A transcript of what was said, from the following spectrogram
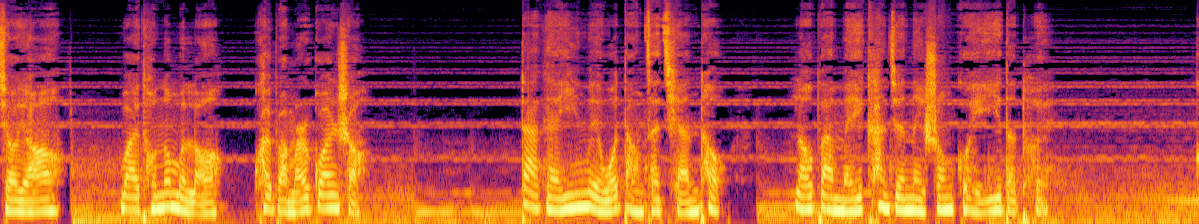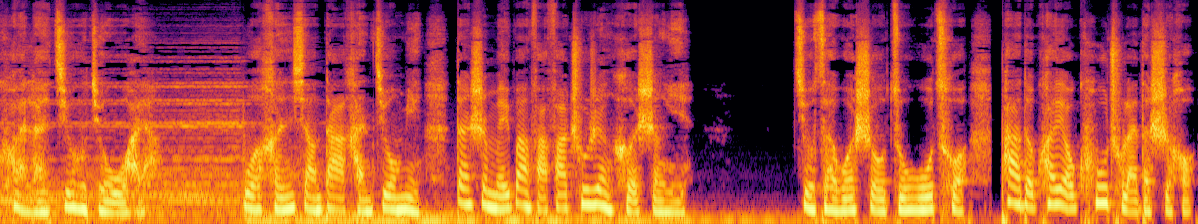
小杨，外头那么冷，快把门关上。”大概因为我挡在前头，老板没看见那双诡异的腿。快来救救我呀！我很想大喊救命，但是没办法发出任何声音。就在我手足无措、怕得快要哭出来的时候，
